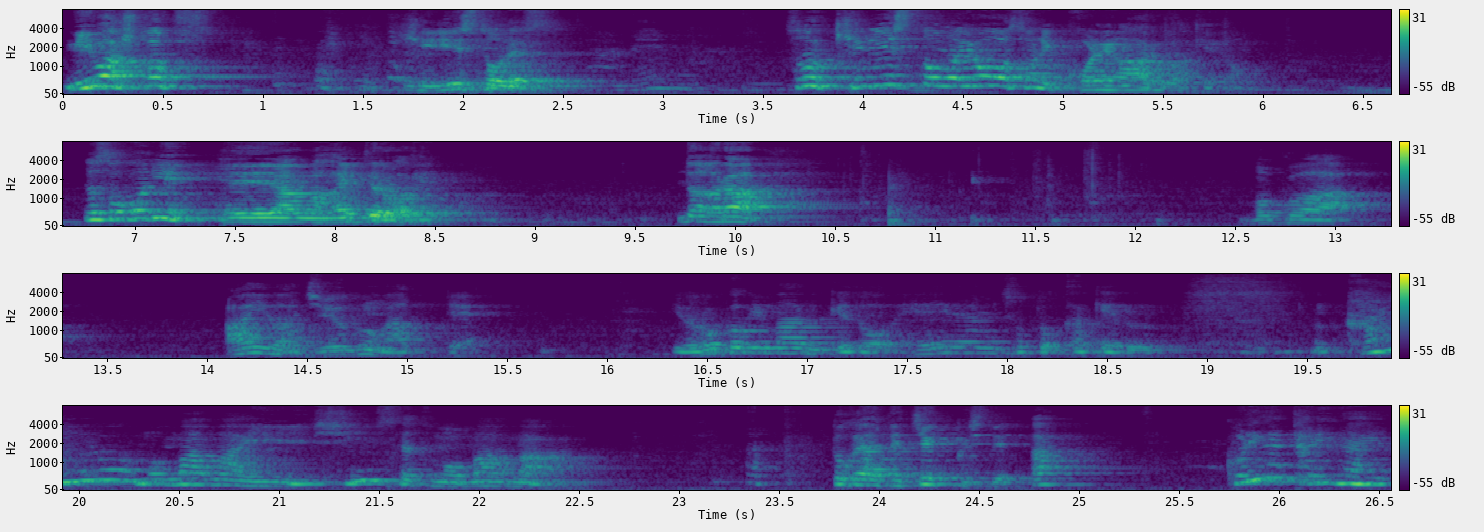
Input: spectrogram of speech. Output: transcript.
実は1つ。キリストです。そのキリストの要素にこれがあるわけよ。でそこに平安が入ってるわけ。だから僕は愛は十分あって喜びもあるけど平安ちょっとかける。寛容もまあまあいい親切もまあまあとかやってチェックしてあこれが足りない。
